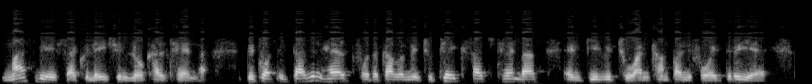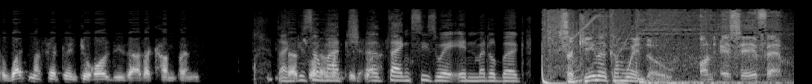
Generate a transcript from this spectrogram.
must be a circulation local tender because it doesn't help for the government to take such tenders and give it to one company for a three year. What must happen to all these other companies? Thank That's you so much. Uh, thanks, Sizwe in Middelburg. Sakina Kamwendo on SAFM.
